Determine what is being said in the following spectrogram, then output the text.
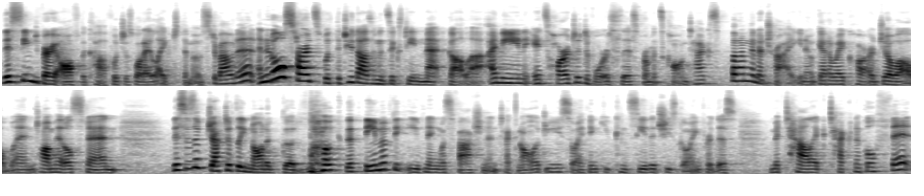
this seemed very off the cuff, which is what I liked the most about it. And it all starts with the 2016 Met Gala. I mean, it's hard to divorce this from its context, but I'm gonna try. You know, Getaway Car, Joe Alwyn, Tom Hiddleston, this is objectively not a good look. The theme of the evening was fashion and technology, so I think you can see that she's going for this metallic technical fit,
